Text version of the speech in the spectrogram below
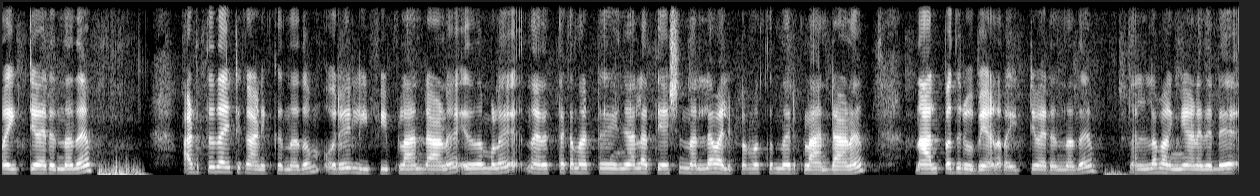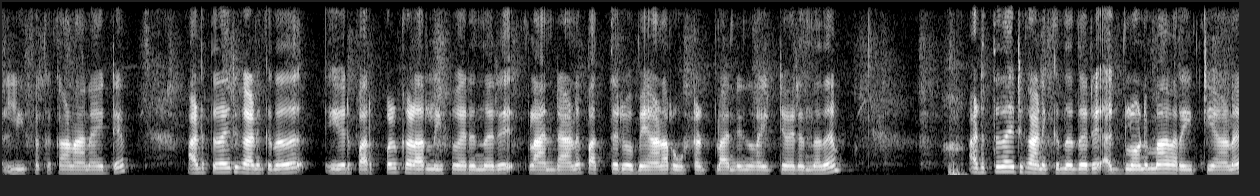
റേറ്റ് വരുന്നത്. അടുത്തതായിട്ട് കാണിക്കുന്നതും ഒരു ലീഫി പ്ലാന്റ് ആണ്. ഇത് നമ്മൾ നിലത്തൊക്കെ നട്ട് കഴിഞ്ഞാൽ അത്യാവശ്യം നല്ല വലിപ്പം വെക്കുന്ന ഒരു പ്ലാന്റ് ആണ്. നാൽപ്പത് രൂപയാണ് റേറ്റ് വരുന്നത്. നല്ല ഭംഗിയാണ് ഇതിന്റെ ലീഫൊക്കെ കാണാനായിട്ട്. അടുത്തതായിട്ട് കാണിക്കുന്നത് ഈ ഒരു പർപ്പിൾ കളർ ലീഫ് വരുന്നൊരു പ്ലാന്റാണ് പത്ത് രൂപയാണ് റൂട്ടഡ് പ്ലാന്റിന് റേറ്റ് വരുന്നത്. അടുത്തതായിട്ട് കാണിക്കുന്നത് ഒരു അഗ്ലോണിമ വെറൈറ്റിയാണ്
